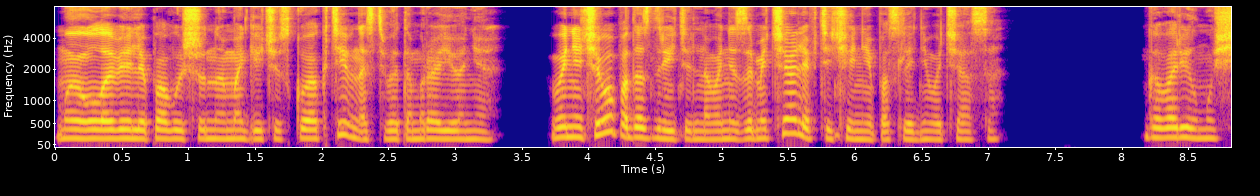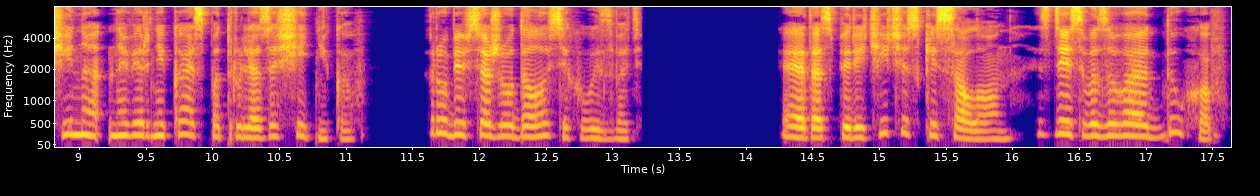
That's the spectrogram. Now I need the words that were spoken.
«Мы уловили повышенную магическую активность в этом районе. Вы ничего подозрительного не замечали в течение последнего часа?» Говорил мужчина, наверняка из патруля защитников. Руби все же удалось их вызвать. «Это спиритический салон. Здесь вызывают духов.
